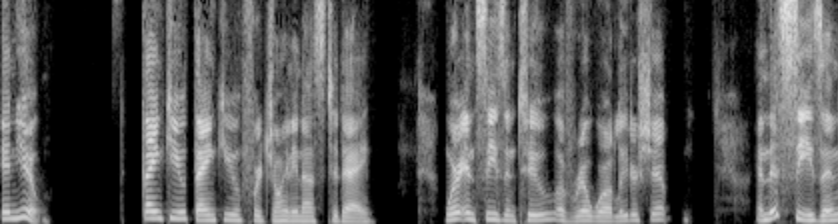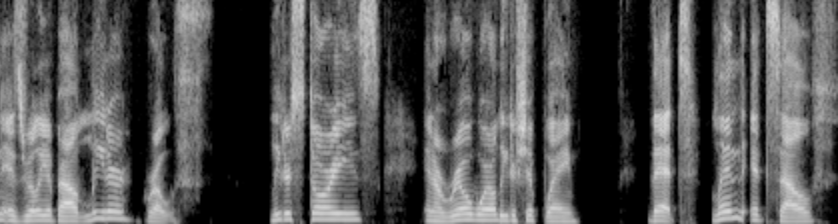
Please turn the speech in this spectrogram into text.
in you. Thank you. Thank you for joining us today. We're in season two of Real World Leadership, and this season is really about leader growth, leader stories in a real world leadership way that lend itself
